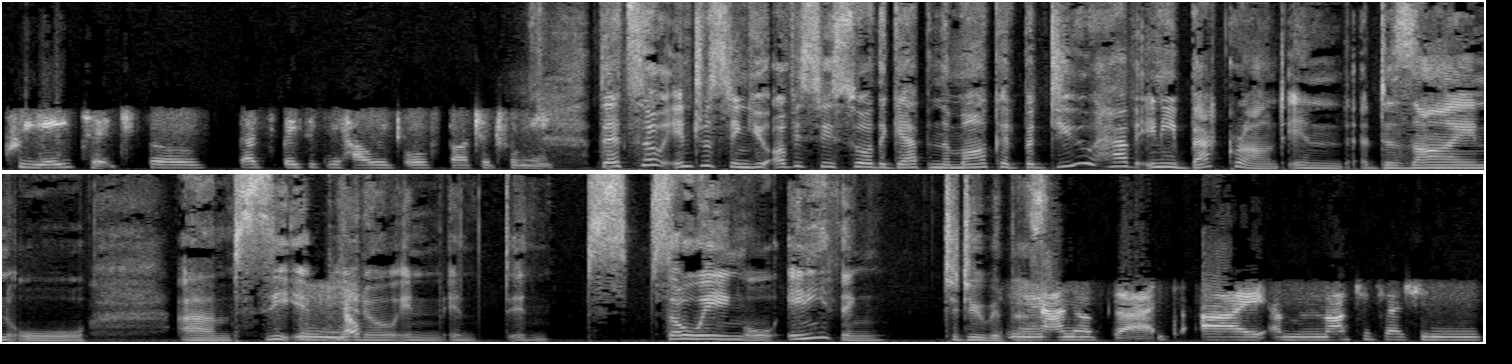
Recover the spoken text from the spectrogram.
create it. So that's basically how it all started for me. That's so interesting. You obviously saw the gap in the market, but do you have any background in design or, um, see, nope. you know, in, in, in sewing or anything to do with this? None of that. I am not a fashion.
